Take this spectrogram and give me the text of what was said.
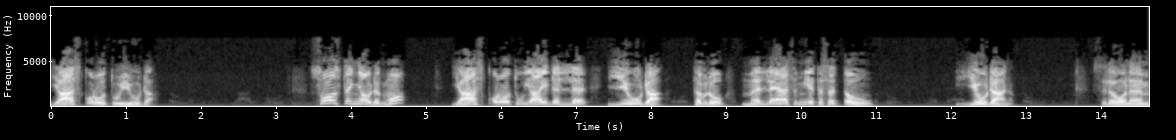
የአስቆሮቱ ይሁዳ ሦስተኛው ደግሞ የአስቆሮቱ ያይደለ ይሁዳ ተብሎ መለያ ስም የተሰጠው ይሁዳ ነው። ስለሆነም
